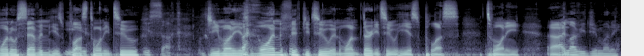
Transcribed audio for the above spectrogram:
107. He's plus You- 22. You suck. G Money is 152 and 132. He is plus 20. Uh, I love you, Jim Money.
